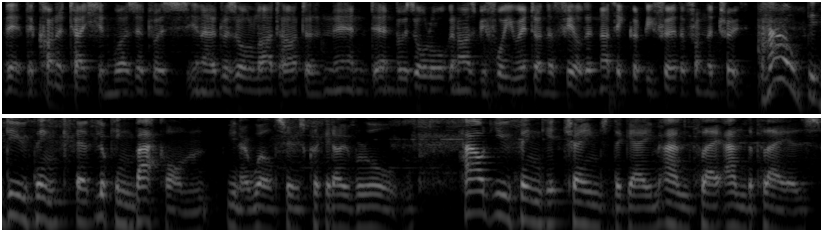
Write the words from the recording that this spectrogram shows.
the, the connotation was it was you know it was all light-hearted and, and, and was all organised before you went on the field, and nothing could be further from the truth. How do you think, uh, looking back on you know World Series cricket overall, how do you think it changed the game and play and the players?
